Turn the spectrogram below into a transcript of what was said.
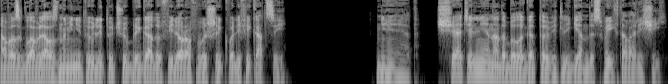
а возглавлял знаменитую летучую бригаду филеров высшей квалификации. Нет, тщательнее надо было готовить легенды своих товарищей.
